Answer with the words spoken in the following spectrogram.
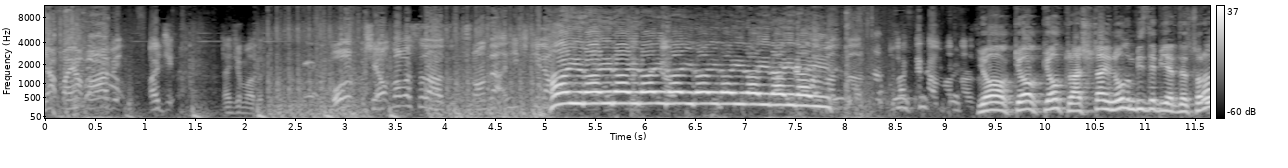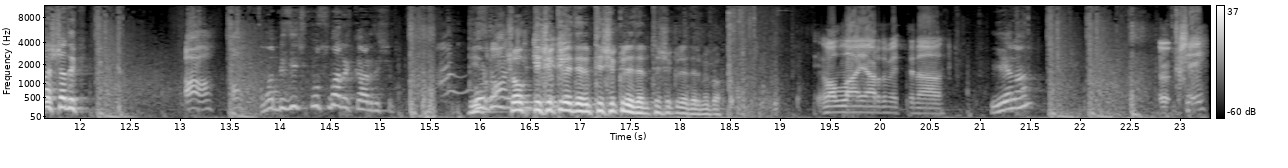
Yapma yapma abi. Acı. Acımadı. Oğlum şey yapmaması lazım. Şu anda hiç kill Hayır hayır hayır hayır hayır hayır hayır hayır hayır hayır. lazım. Uzakta kalman lazım. Yok yok yok rushlayın oğlum biz de bir yerden sonra rushladık. Aa, aa. Ama biz hiç pusmadık kardeşim. Biz- Vurdum. çok teşekkür ederim. Teşekkür ederim. Teşekkür ederim Ego. Vallahi yardım ettin ha. Niye lan? Ö, şey,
